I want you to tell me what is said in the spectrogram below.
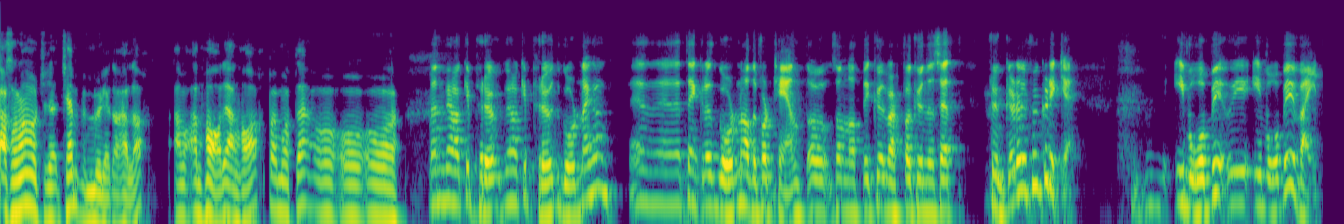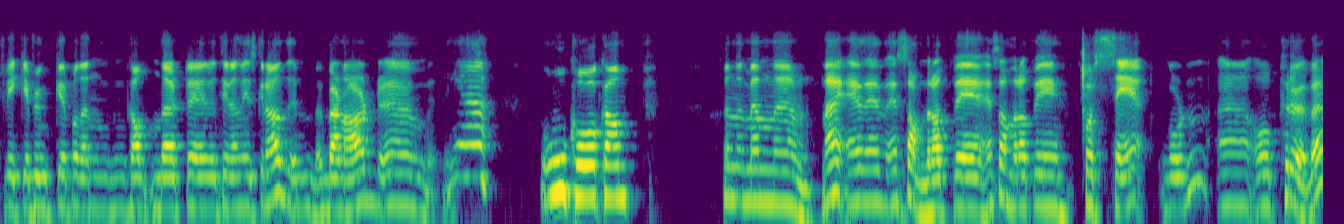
Altså, han har jo ikke kjempemuligheter heller. Han, han har det han har, på en måte. Og, og, og Men vi har ikke prøvd, har ikke prøvd Gordon engang. Jeg, tenker at Gordon hadde fortjent sånn at vi i hvert fall kunne sett funker det eller funker det ikke. Iwobi, Iwobi veit vi ikke funker på den kanten der til, til en viss grad. Bernard eh, ja, OK kamp. Men, men eh, nei, jeg, jeg, savner at vi, jeg savner at vi får se Gordon eh, og prøve.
